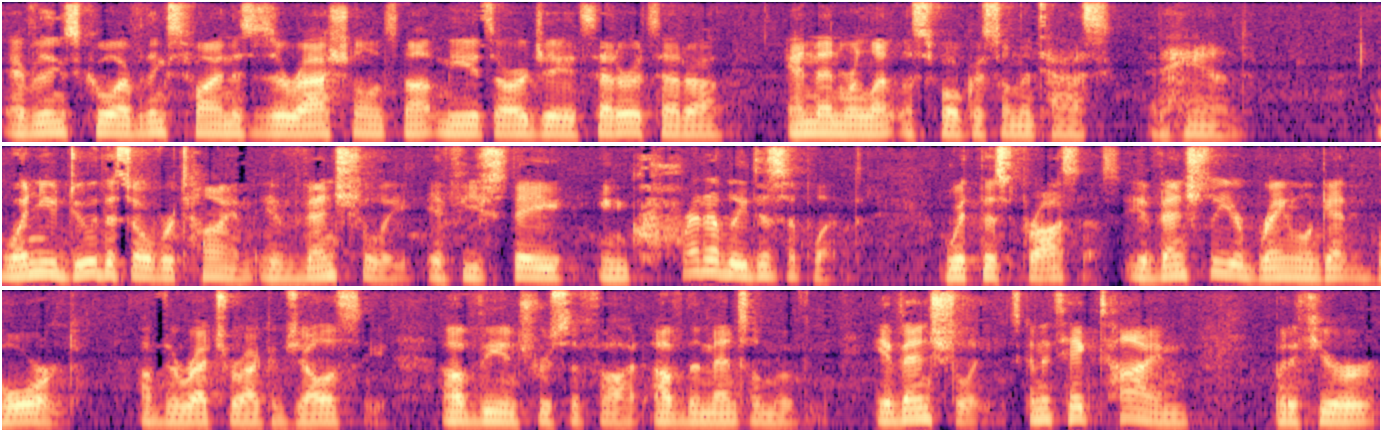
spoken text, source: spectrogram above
everything's cool, everything's fine, this is irrational, it's not me, it's RJ, etc., etc., and then relentless focus on the task at hand. When you do this over time, eventually, if you stay incredibly disciplined with this process, eventually your brain will get bored of the retroactive jealousy, of the intrusive thought, of the mental movie. Eventually, it's going to take time, but if you're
